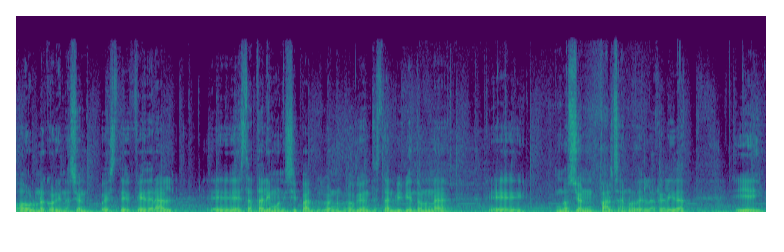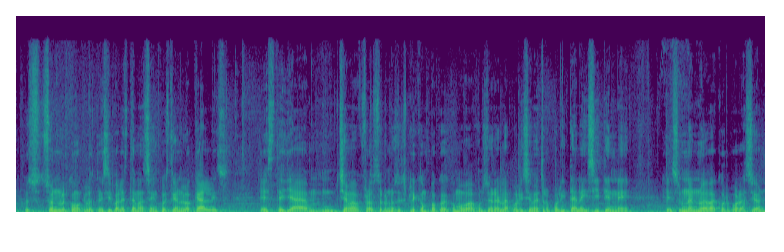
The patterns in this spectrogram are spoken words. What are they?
o una coordinación este federal eh, estatal y municipal pues bueno obviamente están viviendo en una eh, noción falsa ¿no? de la realidad y pues son como que los principales temas en cuestión locales. Este, ya mm, Chema Frostro nos explica un poco de cómo va a funcionar la Policía Metropolitana y sí tiene, es una nueva corporación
